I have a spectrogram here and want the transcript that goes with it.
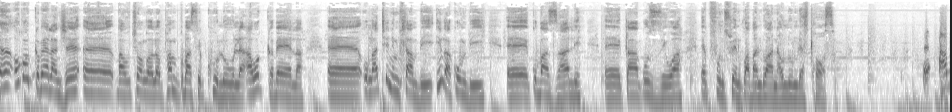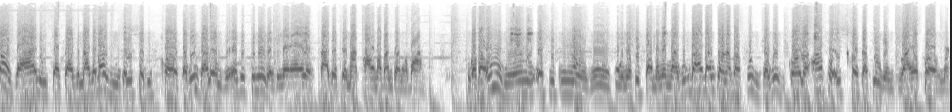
Eh okugqibela nje eh bawutshongolo phambi kuba sikhulula awokugqibela eh ungathini mhlambi ingakumbi eh kubazali eh xa kuziwa ekufundisweni kwabantwana ulumi lesixhosa. Eh, abazali msasazi make bazimisele ukuthetha isixhosa kunjalo nje esisilungekileyo xa besemakhaya nabantwana babo. Ngoba umngeni esikuwo ngoku nesijamele nawo kukuba abantwana bafundiswa kwizikolo apho isixhosa singenziwayo khona.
